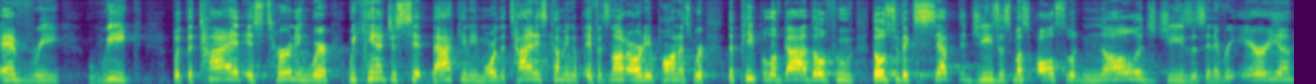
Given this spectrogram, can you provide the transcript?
every week. But the tide is turning where we can't just sit back anymore. The tide is coming up, if it's not already upon us, where the people of God, those, who, those who've accepted Jesus, must also acknowledge Jesus in every area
